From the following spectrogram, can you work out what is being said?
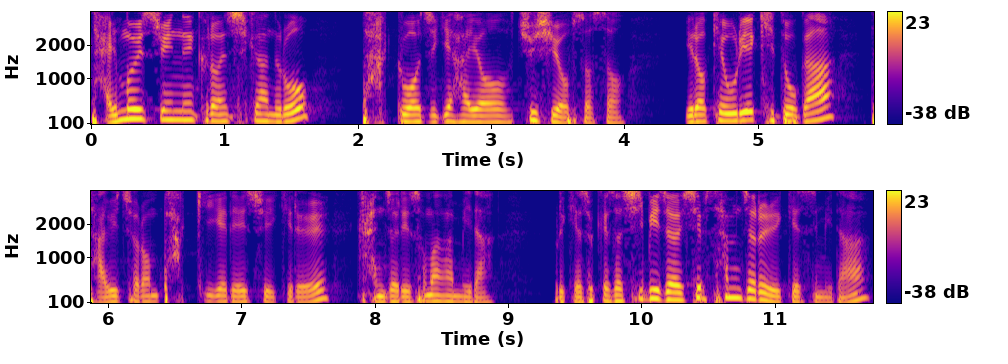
닮을 수 있는 그런 시간으로 바꾸어지게 하여 주시옵소서. 이렇게 우리의 기도가 다윗처럼 바뀌게 될 수 있기를 간절히 소망합니다. 우리 계속해서 12절, 13절을 읽겠습니다.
